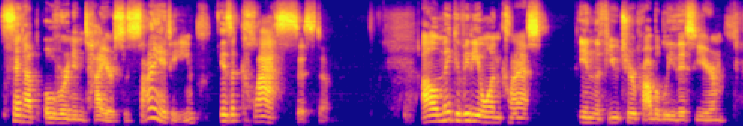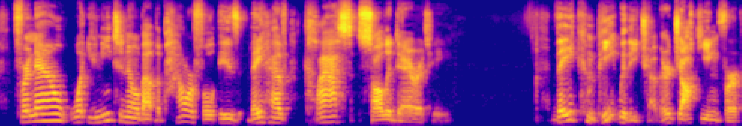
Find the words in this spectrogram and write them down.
set up over an entire society is a class system. I'll make a video on class in the future, probably this year. For now, what you need to know about the powerful is they have class solidarity. They compete with each other, jockeying for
